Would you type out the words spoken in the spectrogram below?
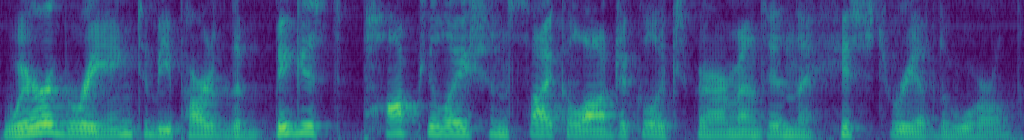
We're agreeing to be part of the biggest population psychological experiment in the history of the world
